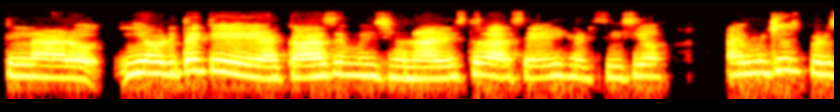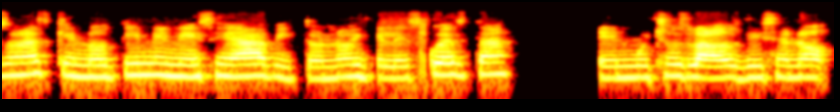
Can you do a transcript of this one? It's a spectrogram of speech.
Claro, y ahorita que acabas de mencionar esto de hacer ejercicio, hay muchas personas que no tienen ese hábito, ¿no? Y que les cuesta, en muchos lados dicen, no,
